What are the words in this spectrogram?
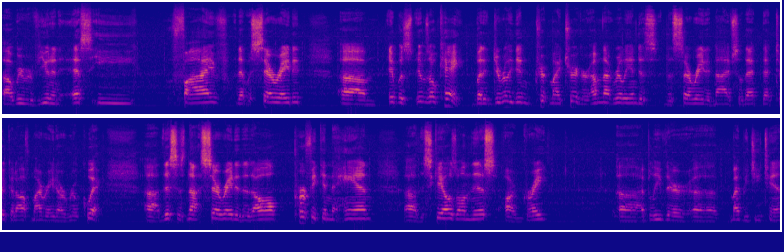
Uh, we reviewed an ESEE-5 that was serrated. Um, it was it was okay, but it really didn't trip my trigger. I'm not really into the serrated knives, so that that took it off my radar real quick. Uh, this is not serrated at all. Perfect in the hand. Uh, the scales on this are great. Uh, I believe they're uh, might be G10,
